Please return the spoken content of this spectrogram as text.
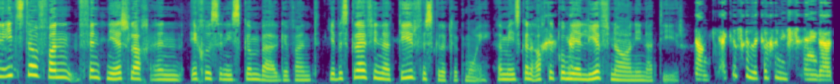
En iets daarvan vind neerslag in Egos in die Skimberge want jy beskryf die natuur verskriklik mooi. 'n Mens kan agterkom jy leef na in die natuur. Dankie. Ek is gelukkig in die sin dat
